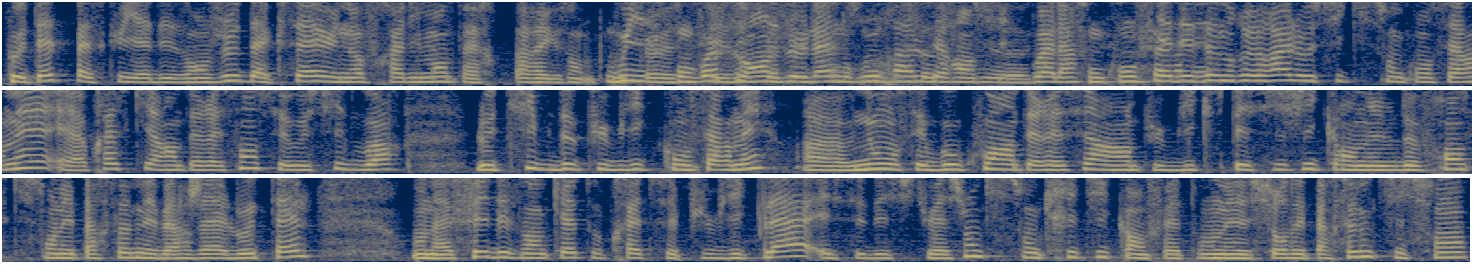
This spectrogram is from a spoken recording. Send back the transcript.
peut-être parce qu'il y a des enjeux d'accès à une offre alimentaire, par exemple. Oui, ce qu'on voit, ces enjeux-là sont différenciés. voilà. Sont il y a des zones rurales aussi qui sont concernées. Et après, ce qui est intéressant, c'est aussi de voir le type de public concerné. Euh, nous, on s'est beaucoup intéressé à un public spécifique en Ile-de-France qui sont les personnes hébergées à l'hôtel. On a fait des enquêtes auprès de ces publics-là et c'est des situations qui sont critiques en fait. On est sur des personnes qui sont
